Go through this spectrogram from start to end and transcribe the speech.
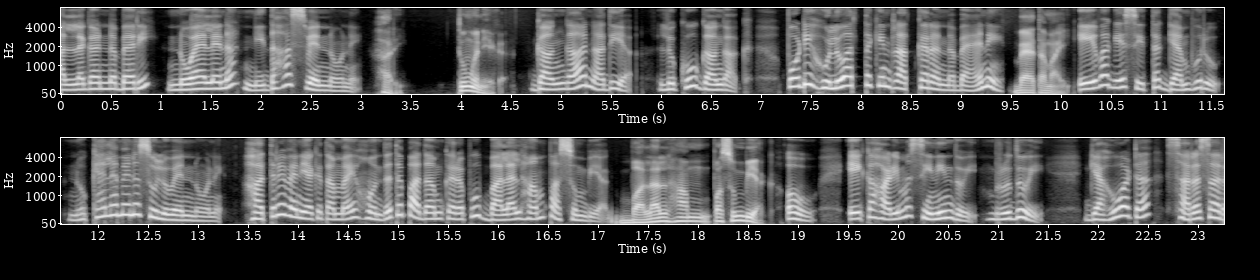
අල්ලගන්න බැරි නොඇලෙන නිදහස් වෙන්න ඕනේ. හරි. තුන්වෙනි එක. ගංගා නදිය ලুকু ගඟක් පොඩි හුලුවත්තකින් රත් කරන්න බෑනේ. බෑ තමයි. ඒ වගේ සිත ගැඹුරු නොකැළමෙන සුළු වෙන්න ඕනේ. හතරවෙනි එක තමයි හොඳට පදම් කරපු බලල්හම් පසුම්බියක්. බලල්හම් පසුම්බියක්. ඔව් ඒක හරිම සිනින්දුයි මෘදුයි. ගැහුවට සරසර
